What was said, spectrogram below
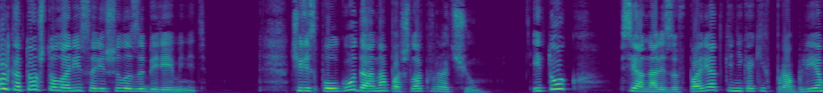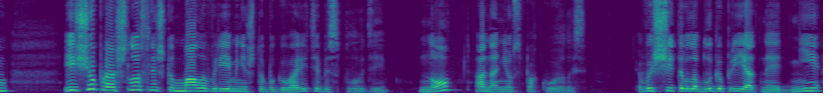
Только то, что Лариса решила забеременеть. Через полгода она пошла к врачу. Итог — все анализы в порядке, никаких проблем. И еще прошло слишком мало времени, чтобы говорить о бесплодии. Но она не успокоилась. Высчитывала благоприятные дни,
